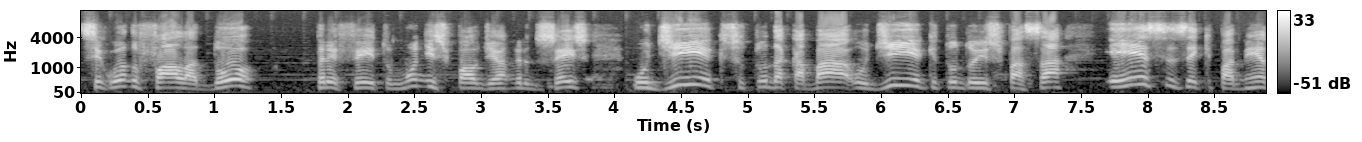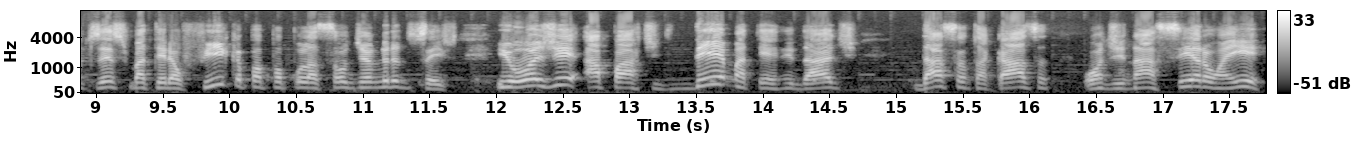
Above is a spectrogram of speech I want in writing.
segundo fala do prefeito municipal de Angra dos Reis, o dia que isso tudo acabar, o dia que tudo isso passar, esses equipamentos, esse material fica para a população de Angra dos Reis. E hoje a parte de maternidade da Santa Casa, onde nasceram aí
